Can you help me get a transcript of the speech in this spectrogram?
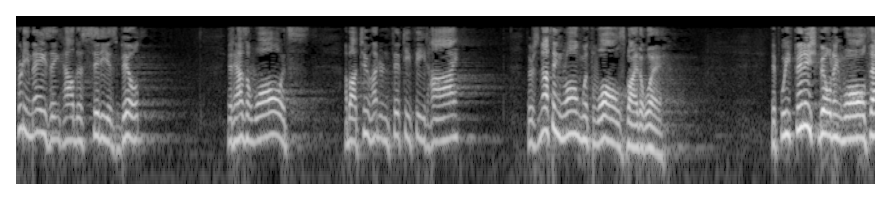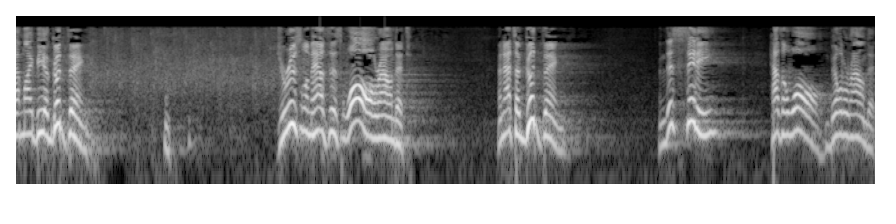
pretty amazing how this city is built. It has a wall, it's about 250 feet high. There's nothing wrong with walls, by the way. If we finish building walls, that might be a good thing. Jerusalem has this wall around it. And that's a good thing. And this city has a wall built around it.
